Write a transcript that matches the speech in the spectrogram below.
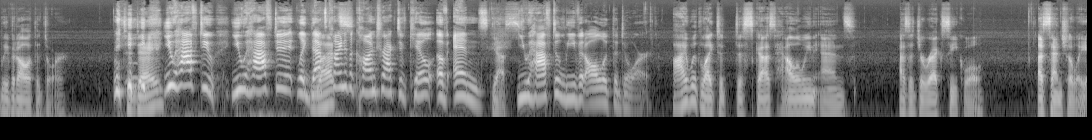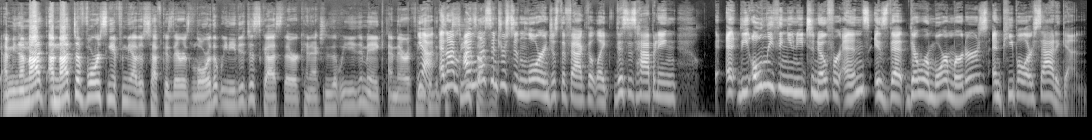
Leave it all at the door. Today, you have to. You have to. Like that's kind of the contract of kill of ends. Yes. You have to leave it all at the door. I would like to discuss Halloween Ends as a direct sequel essentially. I mean, I'm not I'm not divorcing it from the other stuff because there is lore that we need to discuss, there are connections that we need to make, and there are things. Yeah, and I'm I'm less interested in lore and just the fact that like this is happening. Eh, the only thing you need to know for ends is that there were more murders and people are sad again.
